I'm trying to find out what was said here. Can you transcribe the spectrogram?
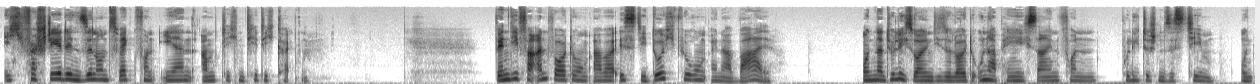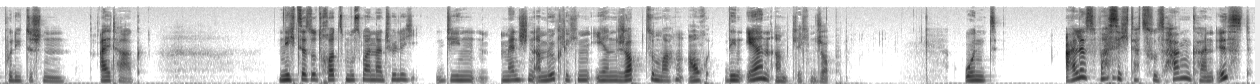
ich verstehe den Sinn und Zweck von ehrenamtlichen Tätigkeiten. Wenn die Verantwortung aber ist die Durchführung einer Wahl, und natürlich sollen diese Leute unabhängig sein von politischen Systemen und politischen Alltag, Nichtsdestotrotz muss man natürlich den Menschen ermöglichen, ihren Job zu machen, auch den ehrenamtlichen Job. Und alles, was ich dazu sagen kann, ist,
